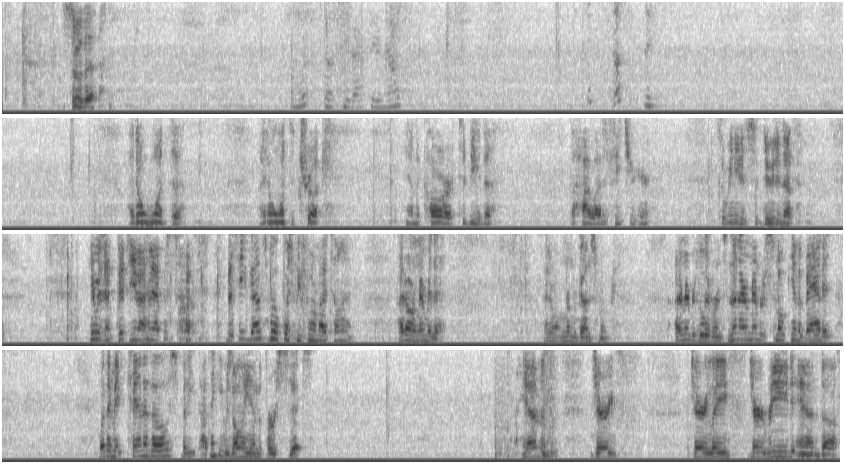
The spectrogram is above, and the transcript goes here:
so that Oh, it's dusty back there now. It's dusty. I don't want the I don't want the truck and the car to be the the highlighted feature here. So we need it subdued enough. He was in 59 episodes. But see, Gunsmoke was before my time. I don't remember that. I don't remember Gunsmoke. I remember Deliverance, and then I remember Smokey and the Bandit. Well, they make 10 of those, but he, I think he was only in the first six. Him and Jerry, Jerry Lee, Jerry Reed, and uh,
